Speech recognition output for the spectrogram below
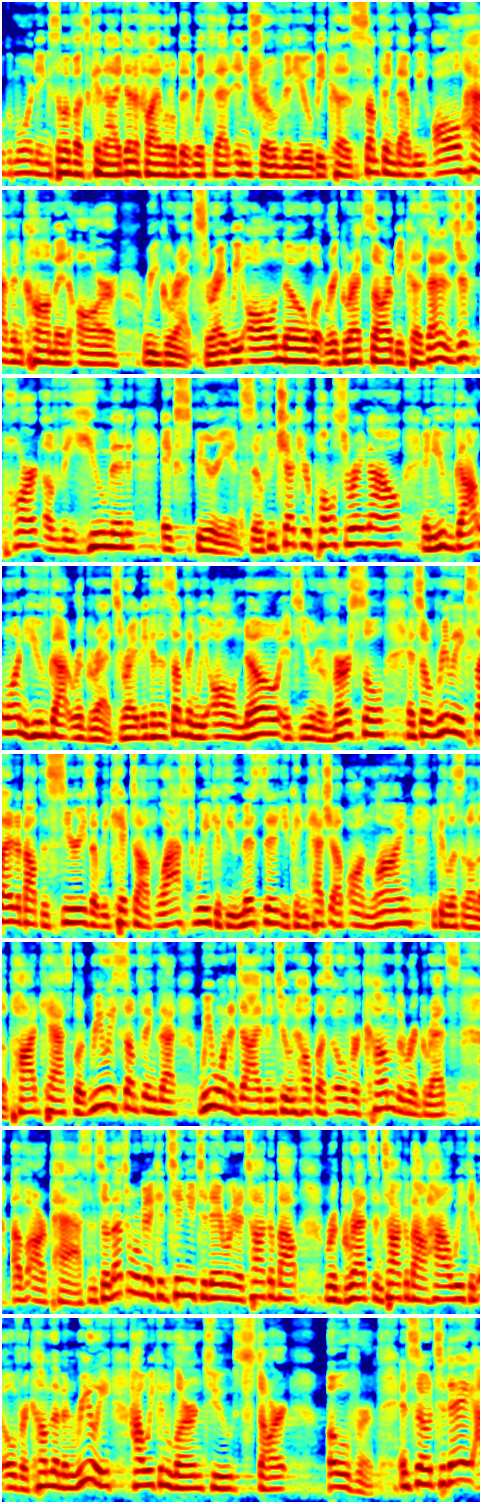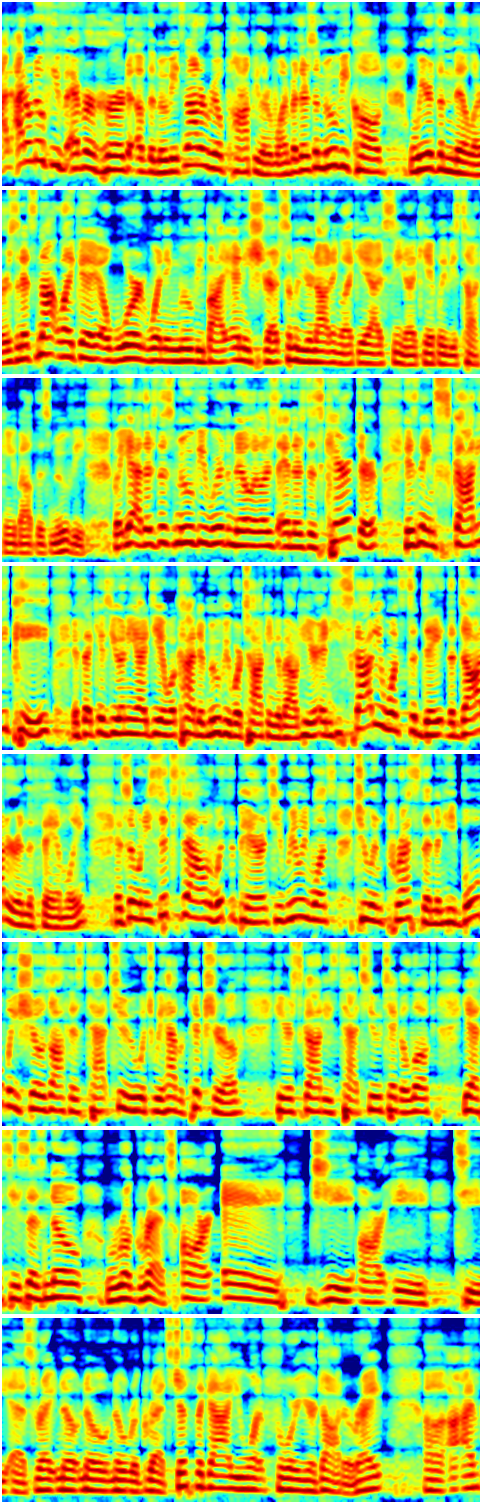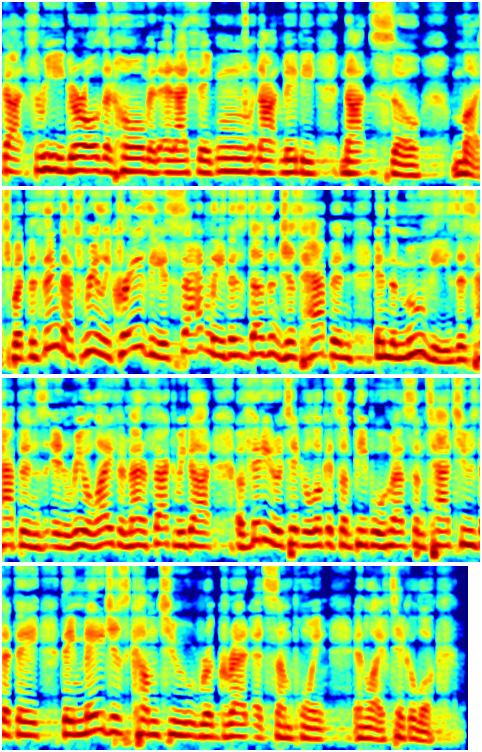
Well, good morning. Some of us can identify a little bit with that intro video because something that we all have in common are regrets, right? We all know what regrets are because that is just part of the human experience. So if you check your pulse right now and you've got one, you've got regrets, right? Because it's something we all know, it's universal. And so I'm really excited about the series that we kicked off last week. If you missed it, you can catch up online, you can listen on the podcast, but really something that we want to dive into and help us overcome the regrets of our past. And so that's what we're going to continue today. We're going to talk about regrets and talk about how we can overcome them and really how we can learn to start over. And so today, I, I, don't know if you've ever heard of the movie. It's not a real popular one, but there's a movie called We're the Millers, and it's not like a award-winning movie by any stretch. Some of you are nodding like, yeah, I've seen it. I can't believe he's talking about this movie. But yeah, there's this movie, We're the Millers, and there's this character. His name's Scottie P, if that gives you any idea what kind of movie we're talking about here. And he, Scottie wants to date the daughter in the family. And so when he sits down with the parents, he really wants to impress them, and he boldly shows off his tattoo, which we have a picture of. here, Scottie's tattoo. Take a look. Yes, he says no regrets. R A G R E T S, right? No, no, no regrets. Just the guy you want for your daughter, right? Uh, I've got three girls at home, and, and I think mm, not maybe not so much. But the thing that's really crazy is sadly, this doesn't just happen in the movies. This happens in real life. And matter of fact, we got a video to take a look at some people who have some tattoos that they they may just come to regret at some point in life. Take a look.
